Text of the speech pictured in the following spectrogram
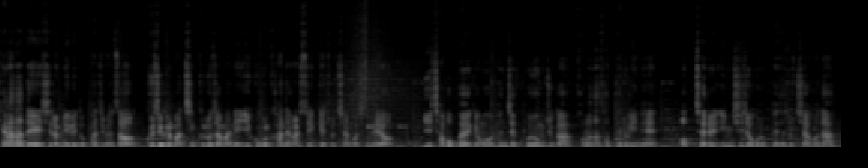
캐나다 내의 실업률이 높아지면서 구직을 마친 근로자만이 입국을 가능할 수 있게 조치한 것인데요. 이 잡오퍼의 경우 현재 고용주가 코로나 사태로 인해 업체를 임시적으로 폐쇄 조치하거나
